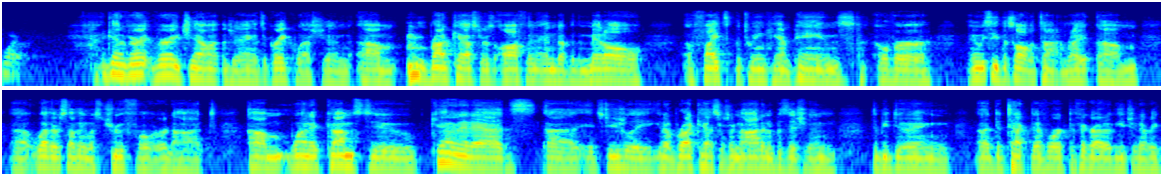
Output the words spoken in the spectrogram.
work? Again, very very challenging. It's a great question. Um, broadcasters often end up in the middle of fights between campaigns over. I mean, we see this all the time, right? Um, uh, whether something was truthful or not. Um, when it comes to candidate ads, uh, it's usually, you know, broadcasters are not in a position to be doing uh, detective work to figure out if each and every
